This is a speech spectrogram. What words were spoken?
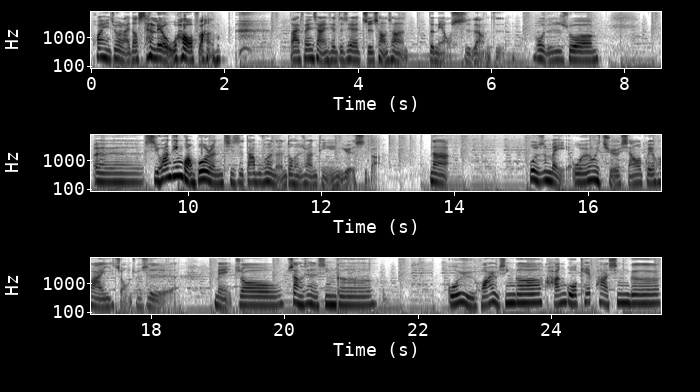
欢迎就来到三六五号房，来分享一些这些职场上的鸟事这样子，或者是说，呃，喜欢听广播的人，其实大部分人都很喜欢听音乐，是吧？那或者是每，我也会觉得想要规划一种，就是每周上线的新歌，国语、华语新歌，韩国 K-pop 新歌，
